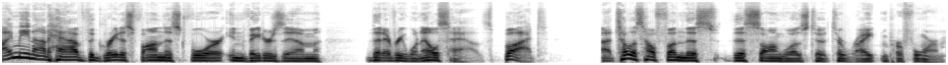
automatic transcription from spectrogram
I may not have the greatest fondness for Invader Zim that everyone else has, but uh, tell us how fun this this song was to to write and perform.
